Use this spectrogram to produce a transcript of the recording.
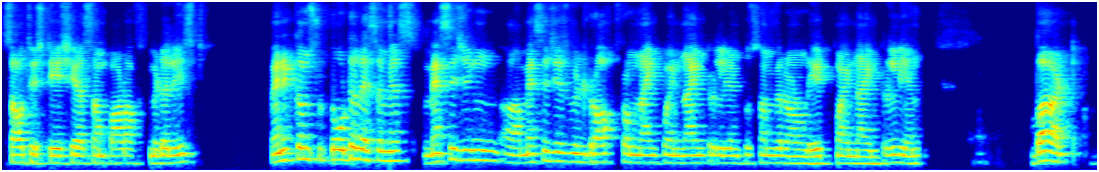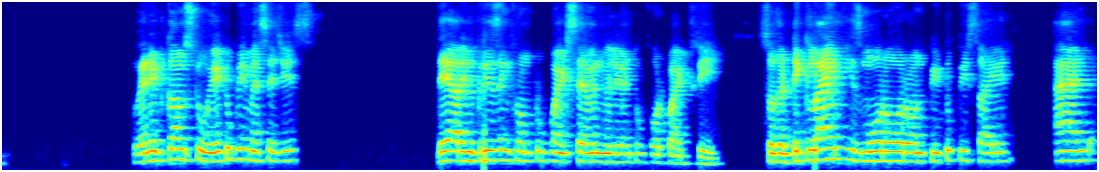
Southeast Asia, some part of Middle East when it comes to total SMS, messaging uh, messages will drop from 9.9 trillion to somewhere around 8.9 trillion. But when it comes to A2P messages, they are increasing from 2.7 million to 4.3. So the decline is more over on P2P side and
